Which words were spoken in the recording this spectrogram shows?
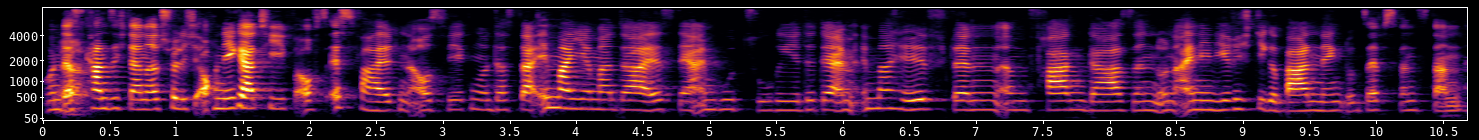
Und ja. das kann sich dann natürlich auch negativ aufs Essverhalten auswirken und dass da immer jemand da ist, der einem gut zuredet, der einem immer hilft, wenn ähm, Fragen da sind und einen in die richtige Bahn lenkt. Und selbst wenn es dann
